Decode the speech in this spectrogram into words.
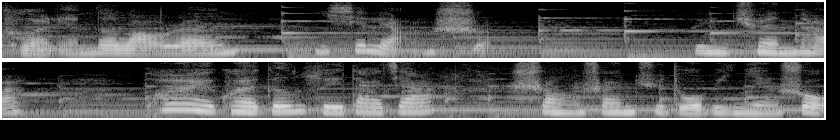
可怜的老人一些粮食。并劝他快快跟随大家上山去躲避年兽。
